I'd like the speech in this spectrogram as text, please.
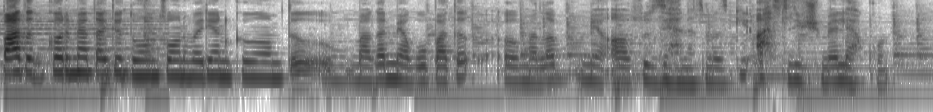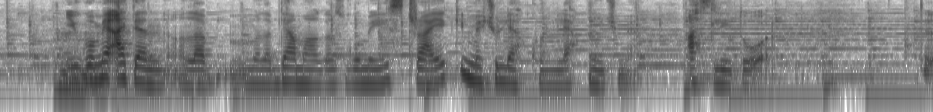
پَتہٕ کٔر مےٚ تَتہِ دۄن ژۄن ؤرۍیَن کٲم تہٕ مگر مےٚ گوٚو پَتہٕ مطلب مےٚ آو سُہ ذہنَس منٛز کہِ اَصلی چھُ مےٚ لیکھُن یہِ گوٚو مےٚ اَتٮ۪ن مطلب مطلب دٮ۪ماغَس گوٚو مےٚ یہِ سٕٹرایِک کہِ مےٚ چھُ لیکھُن لیکھنُے چھُ مےٚ اَصلی طور تہٕ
